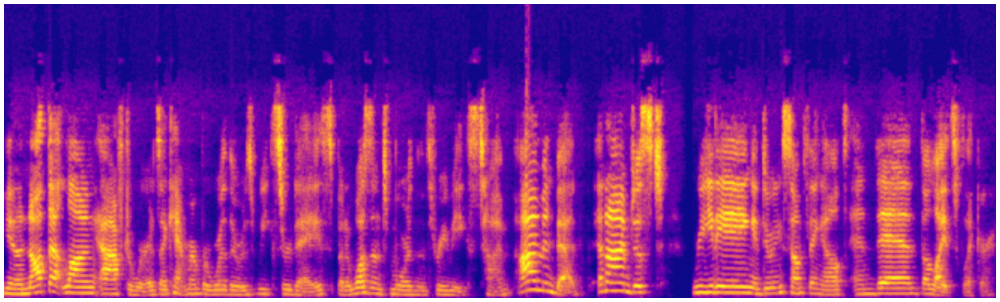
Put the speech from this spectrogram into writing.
you know, not that long afterwards, I can't remember whether it was weeks or days, but it wasn't more than three weeks' time. I'm in bed and I'm just reading and doing something else, and then the lights flicker.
